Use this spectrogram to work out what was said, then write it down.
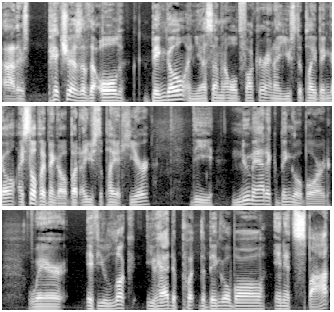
Uh, there's pictures of the old bingo, and yes, I'm an old fucker, and I used to play bingo. I still play bingo, but I used to play it here. The pneumatic bingo board, where if you look, you had to put the bingo ball in its spot,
